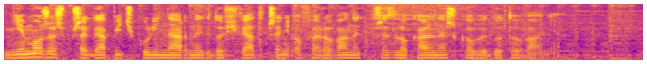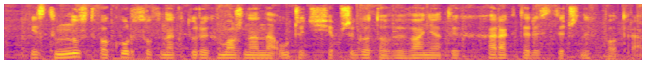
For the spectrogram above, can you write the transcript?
nie możesz przegapić kulinarnych doświadczeń oferowanych przez lokalne szkoły gotowania. Jest mnóstwo kursów, na których można nauczyć się przygotowywania tych charakterystycznych potraw.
